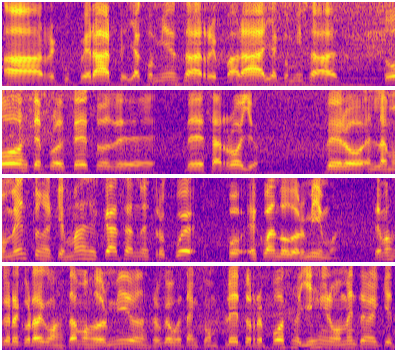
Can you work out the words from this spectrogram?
a recuperarse, ya comienza a reparar, ya comienza todo este proceso de, de desarrollo. Pero en el momento en el que más descansa nuestro cuerpo es cuando dormimos. Tenemos que recordar que cuando estamos dormidos, nuestro cuerpo está en completo reposo y es en el momento en el que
